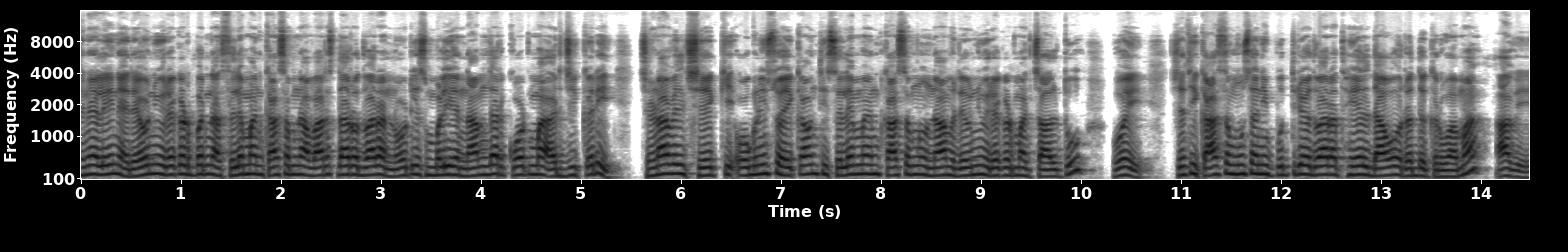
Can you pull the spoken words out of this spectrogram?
જેને લઈને રેવન્યુ રેકર્ડ પરના સલેમાન કાસમના વારસદારો દ્વારા નોટિસ મળીએ નામદાર કોર્ટમાં અરજી કરી જણાવેલ છે કે ઓગણીસો એકાવનથી સલેમાન કાસમનું નામ રેવન્યુ રેકર્ડમાં ચાલતું હોય, જેથી કાસમ મુસાની પુત્રીઓ દ્વારા થયેલ દાવો રદ કરવામાં આવે.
